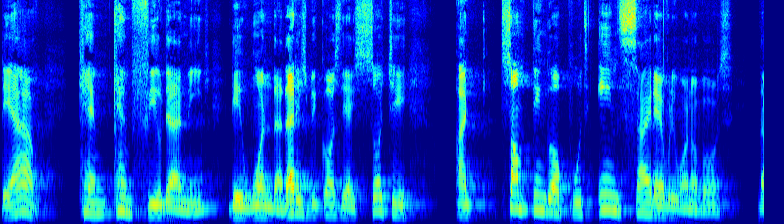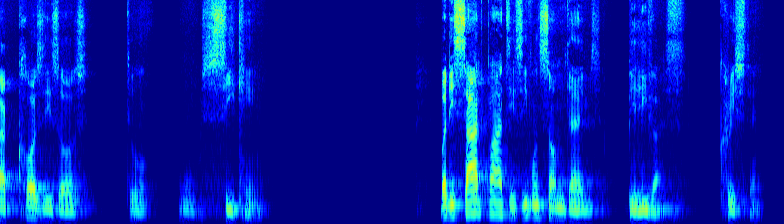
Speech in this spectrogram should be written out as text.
they have can, can feel that need. They want that. Is because there is such a, and something God put inside every one of us that causes us to seek Him. But the sad part is, even sometimes believers, Christians,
